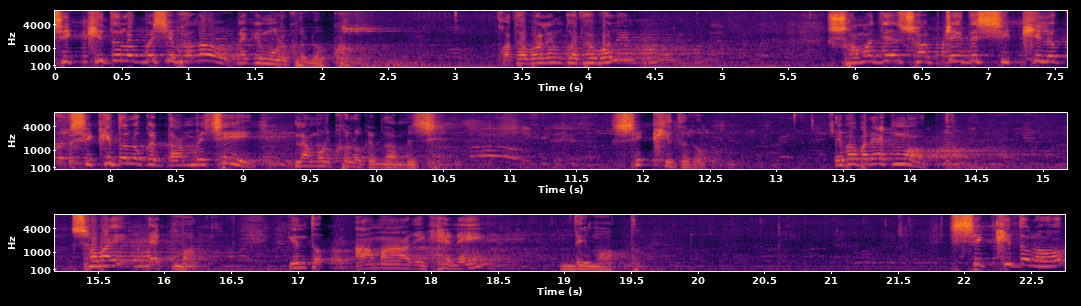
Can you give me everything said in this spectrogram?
শিক্ষিত লোক বেশি ভালো নাকি মূর্খ লোক? কথা বলেন কথা বলেন। সমাজের সবচেয়ে শিক্ষিত শিক্ষিত লোকের দাম বেশি না মূর্খ লোকের দাম বেশি? শিক্ষিত লোক। এ ব্যাপারে একমত। সবাই একমত। কিন্তু আমার এখানে দ্বিমত। শিক্ষিত লোক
